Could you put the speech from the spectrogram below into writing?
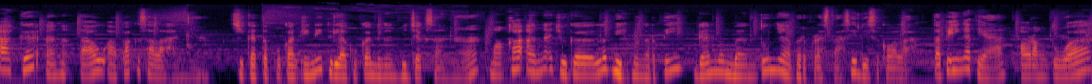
agar anak tahu apa kesalahannya. Jika tepukan ini dilakukan dengan bijaksana, maka anak juga lebih mengerti dan membantunya berprestasi di sekolah. Tapi ingat ya, orang tua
